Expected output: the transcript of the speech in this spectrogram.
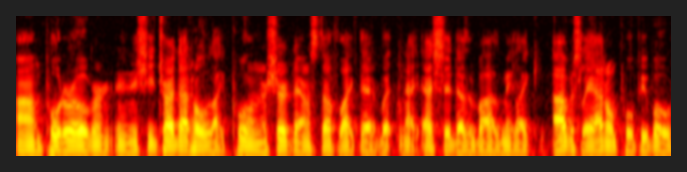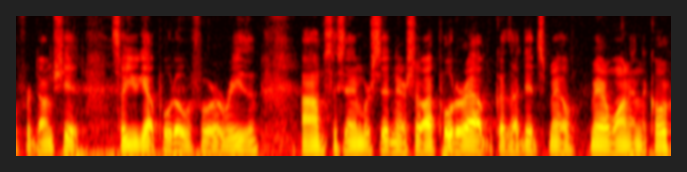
Um, pulled her over and she tried that whole like pulling her shirt down and stuff like that. But like, that shit doesn't bother me. Like obviously I don't pull people over for dumb shit. So you got pulled over for a reason. Um, so then we're sitting there. So I pulled her out because I did smell marijuana in the car.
